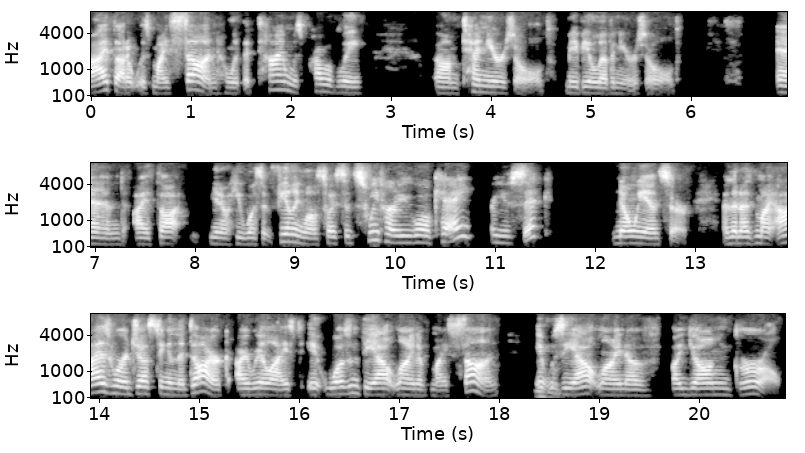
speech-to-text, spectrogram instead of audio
I thought it was my son, who at the time was probably um, 10 years old, maybe 11 years old. And I thought, you know, he wasn't feeling well. So I said, Sweetheart, are you okay? Are you sick? No answer. And then as my eyes were adjusting in the dark, I realized it wasn't the outline of my son, it was mm-hmm. the outline of a young girl.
